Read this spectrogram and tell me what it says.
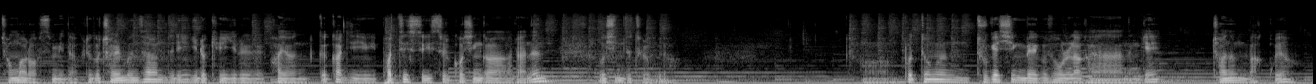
정말 없습니다. 그리고 젊은 사람들이 이렇게 일을 과연 끝까지 버틸 수 있을 것인가라는 의심도 들고요. 어, 보통은 두 개씩 매고서 올라가는 게 저는 맞고요.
